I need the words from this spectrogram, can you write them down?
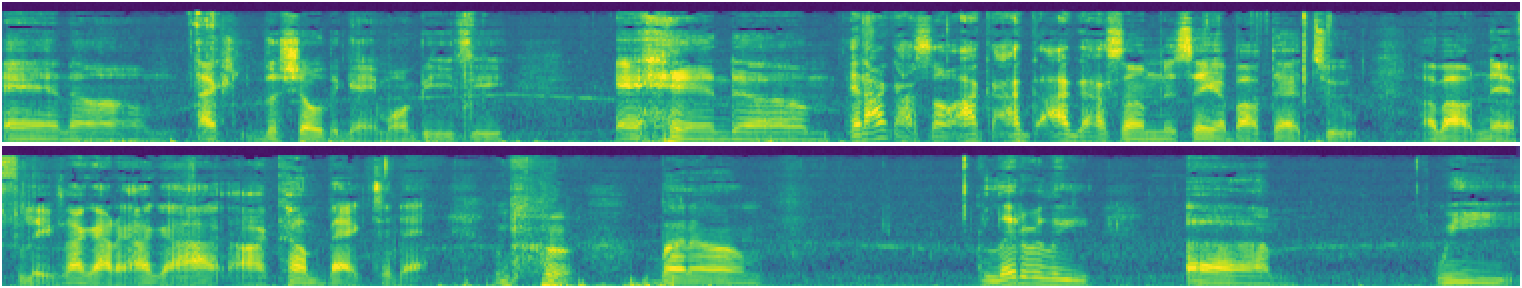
and um, actually the show, the game on BET, and um, and I got some, I, I, I, got something to say about that too, about Netflix. I got, I got, I, I come back to that, but um, literally, um, we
